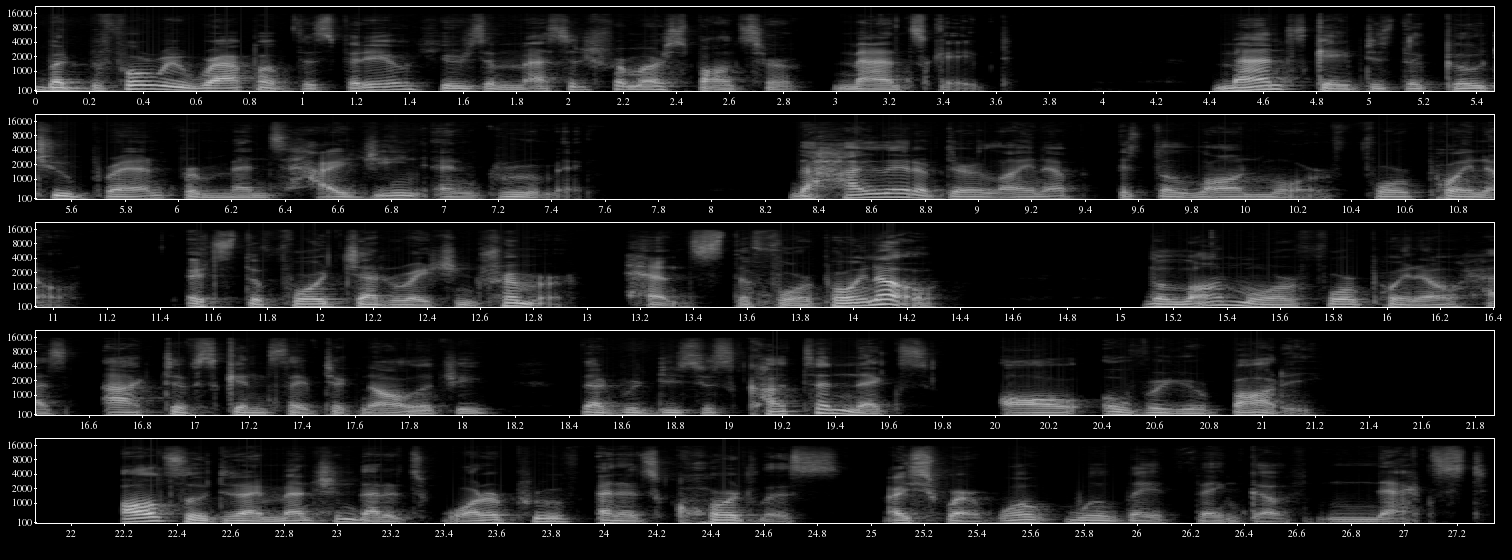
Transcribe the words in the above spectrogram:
But before we wrap up this video, here's a message from our sponsor, Manscaped. Manscaped is the go to brand for men's hygiene and grooming. The highlight of their lineup is the Lawnmower 4.0. It's the fourth generation trimmer, hence the 4.0. The Lawnmower 4.0 has active skin safe technology that reduces cuts and nicks all over your body. Also, did I mention that it's waterproof and it's cordless? I swear, what will they think of next?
